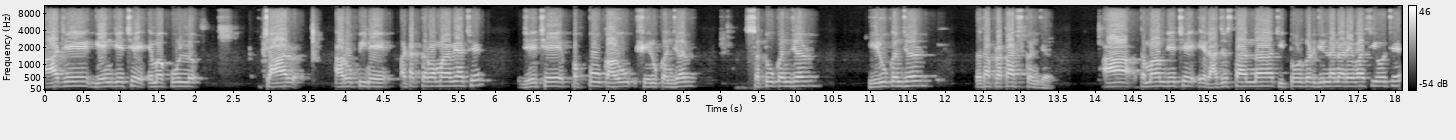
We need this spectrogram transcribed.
આ જે ગેંગ જે છે, એમાં કુલ ચાર આરોપીને અટક કરવામાં આવ્યા છે. જે છે પપ્પુ કાળુ, શેરુ કંજર, સતુ કંજર, હીરુ કંજર તથા પ્રકાશ કંજર. આ તમામ જે છે એ રાજસ્થાનના, ચિત્તોડગઢ જિલ્લાના રહેવાસીઓ છે.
